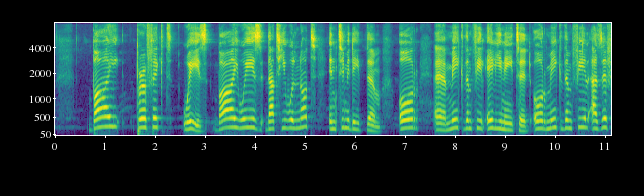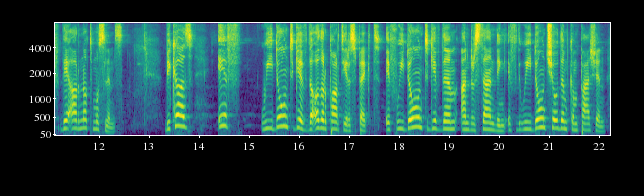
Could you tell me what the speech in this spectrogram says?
by perfect ways, by ways that he will not intimidate them or uh, make them feel alienated or make them feel as if they are not Muslims. Because if we don't give the other party respect, if we don't give them understanding, if we don't show them compassion,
